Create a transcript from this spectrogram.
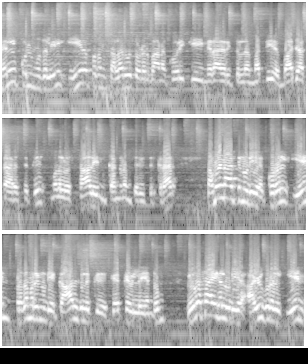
நெல் கொள்முதலில் ஈரப்பதம் தளர்வு தொடர்பான கோரிக்கையை நிராகரித்துள்ள மத்திய பாஜக அரசுக்கு முதல்வர் ஸ்டாலின் கண்டனம் தெரிவித்திருக்கிறார். தமிழ்நாட்டினுடைய குரல் ஏன் பிரதமரினுடைய காதுகளுக்கு கேட்கவில்லை என்றும் விவசாயிகளுடைய அழுகுரல் ஏன்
